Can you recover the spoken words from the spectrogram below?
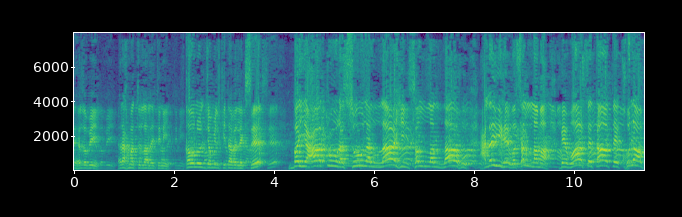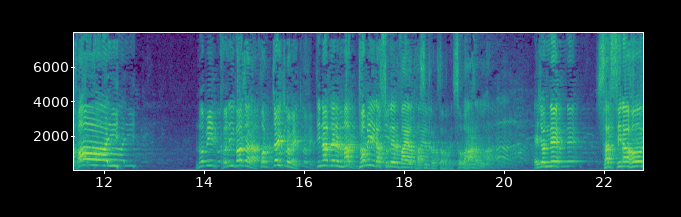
দেহলবি তিনি কাউলুল জমিল কিতাবে লিখছে সাল্লাল্লাহু আলাইহি ওয়াসাল্লামা বিওয়াসিতাতে খুলাফাই। নবীর খলিফা যারা, পর্যায়ক্রমে তিনাদের মাধ্যমেই রাসূলের বায়াত হাসিল করতে হবে। সুবহানাল্লাহ। এজন্য সারসিনা হন,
